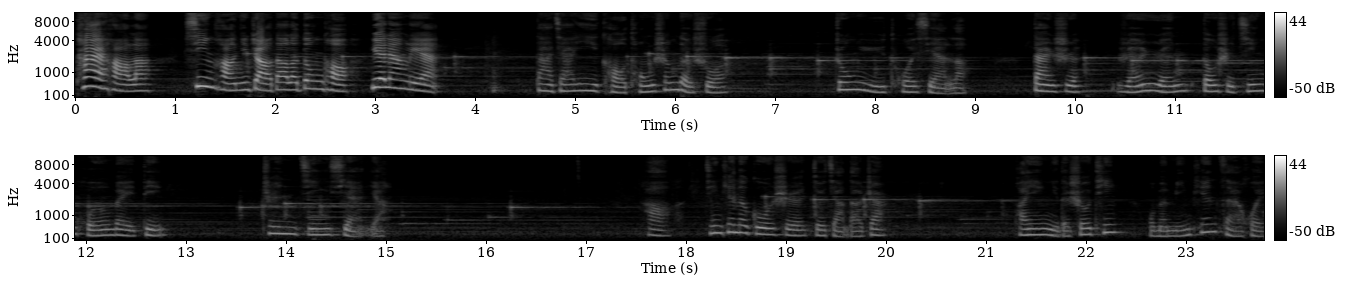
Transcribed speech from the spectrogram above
太好了，幸好你找到了洞口，月亮脸。大家异口同声地说：“终于脱险了。”但是人人都是惊魂未定，真惊险呀！好，今天的故事就讲到这儿，欢迎你的收听，我们明天再会。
